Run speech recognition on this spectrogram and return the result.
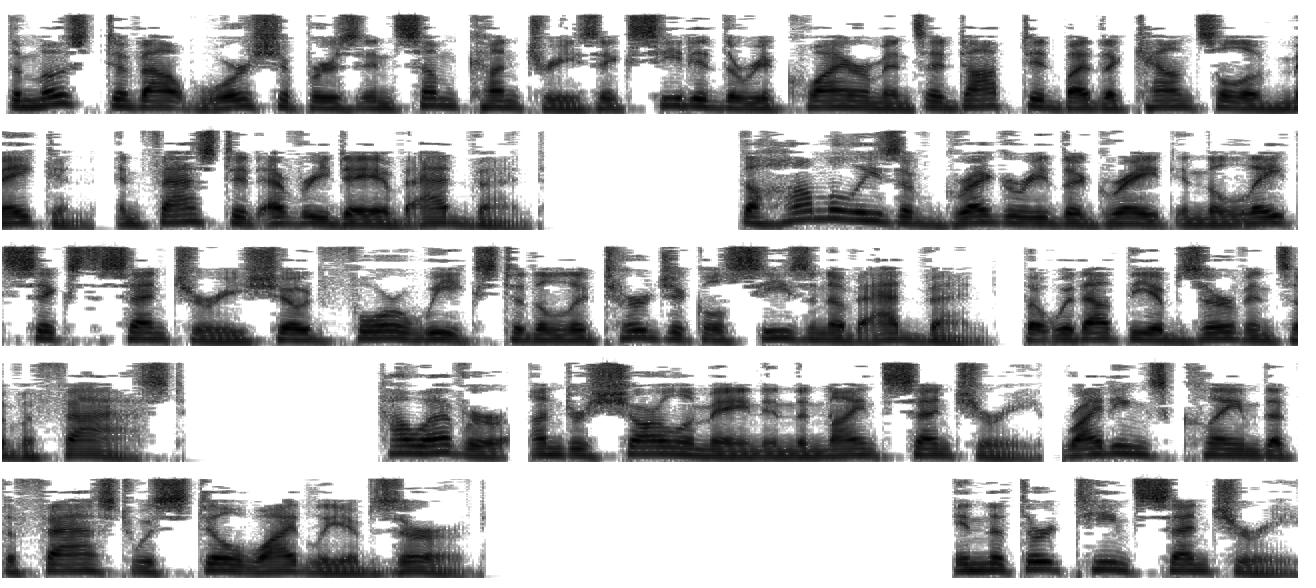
The most devout worshippers in some countries exceeded the requirements adopted by the Council of Macon, and fasted every day of Advent. The homilies of Gregory the Great in the late 6th century showed four weeks to the liturgical season of Advent, but without the observance of a fast. However, under Charlemagne in the 9th century, writings claim that the fast was still widely observed. In the 13th century,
